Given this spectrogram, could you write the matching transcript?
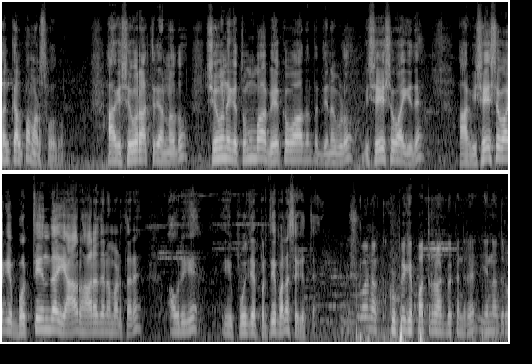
ಸಂಕಲ್ಪ ಮಾಡಿಸ್ಬೋದು. ಹಾಗೆ ಶಿವರಾತ್ರಿ ಅನ್ನೋದು ಶಿವನಿಗೆ ತುಂಬ ಬೇಕವಾದಂಥ ದಿನಗಳು ವಿಶೇಷವಾಗಿದೆ. ಆ ವಿಶೇಷವಾಗಿ ಭಕ್ತಿಯಿಂದ ಯಾರು ಆರಾಧನೆ ಮಾಡ್ತಾರೆ ಅವರಿಗೆ ಈ ಪೂಜೆ ಪ್ರತಿಫಲ ಸಿಗುತ್ತೆ. ಶಿವನ ಕೃಪೆಗೆ ಪಾತ್ರರಾಗಬೇಕಂದ್ರೆ ಏನಾದರೂ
